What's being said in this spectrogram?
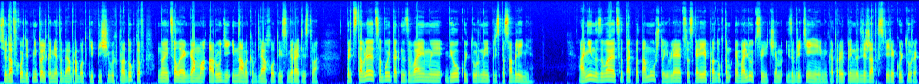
Сюда входят не только методы обработки пищевых продуктов, но и целая гамма орудий и навыков для охоты и собирательства, представляют собой так называемые биокультурные приспособления. Они называются так потому, что являются скорее продуктом эволюции, чем изобретениями, которые принадлежат к сфере культуры,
